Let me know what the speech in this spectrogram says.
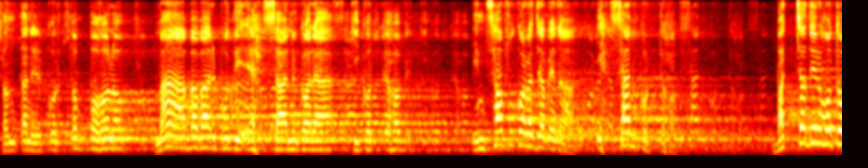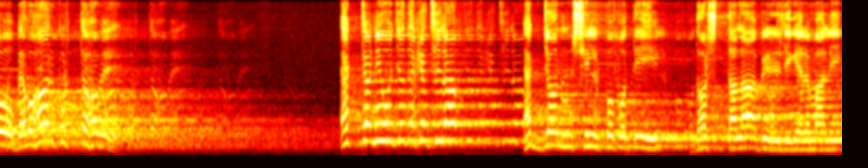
সন্তানের কর্তব্য হলো মা বাবার প্রতি এহসান করা। কি করতে হবে? ইনসাফও করা যাবে না ইহসান করতে হবে। বাচ্চাদের মতো ব্যবহার করতে হবে। একটা নিউজে দেখেছিলাম, একজন শিল্পপতি দশতলা বিল্ডিং এর মালিক।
